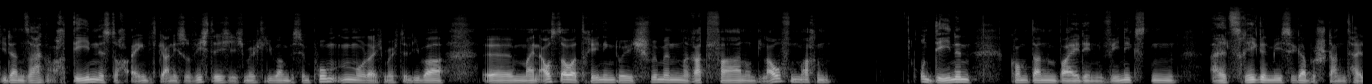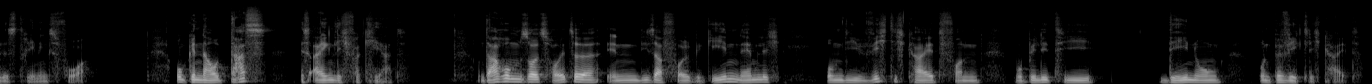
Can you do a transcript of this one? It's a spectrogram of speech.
die dann sagen, ach, denen ist doch eigentlich gar nicht so wichtig. Ich möchte lieber ein bisschen pumpen oder ich möchte lieber äh, mein Ausdauertraining durch Schwimmen, Radfahren und Laufen machen. Und denen kommt dann bei den wenigsten als regelmäßiger Bestandteil des Trainings vor. Und genau das ist eigentlich verkehrt. Und darum soll es heute in dieser Folge gehen, nämlich um die Wichtigkeit von Mobility, Dehnung und Beweglichkeit.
